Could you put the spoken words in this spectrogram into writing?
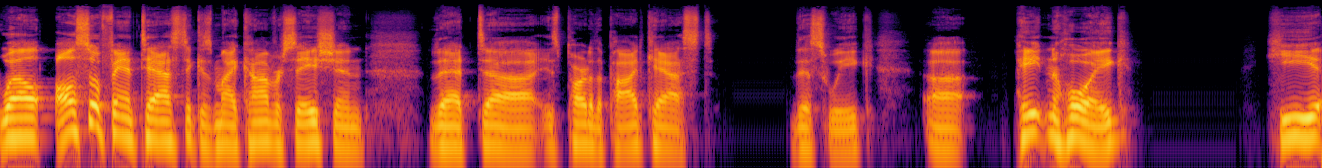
Well, also fantastic is my conversation that uh, is part of the podcast this week. Uh, Payton Hoegh, he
